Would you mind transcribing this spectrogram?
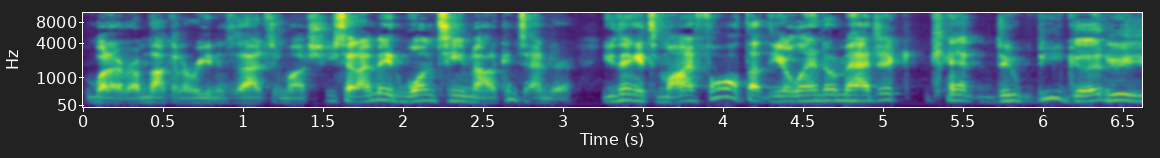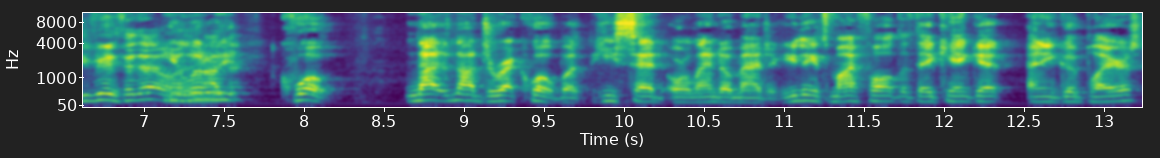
whatever, I'm not going to read into that too much. He said, I made one team not a contender. You think it's my fault that the Orlando Magic can't do be good? You, you really said that? On literally Magic? quote not not direct quote, but he said Orlando Magic. You think it's my fault that they can't get any good players?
